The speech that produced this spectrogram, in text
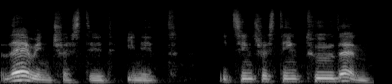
They're interested in it. It's interesting to them.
